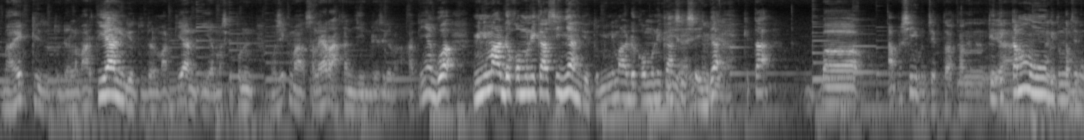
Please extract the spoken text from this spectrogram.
baik gitu tuh dalam artian gitu dalam artian iya meskipun musik mah selera kan genre segala artinya gua minimal ada komunikasinya gitu minimal ada Iya, komunikasi itu sehingga dia. kita uh, apa sih menciptakan titik ya, temu titik gitu temu gitu.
